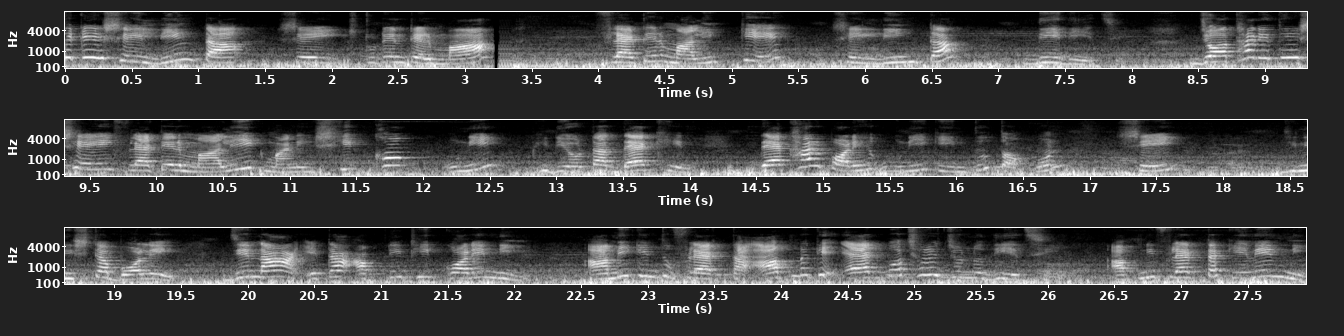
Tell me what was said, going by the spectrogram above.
থেকেই সেই লিঙ্কটা সেই স্টুডেন্টের মা ফ্ল্যাটের মালিককে সেই লিঙ্কটা দিয়ে দিয়েছে। যথারীতি সেই ফ্ল্যাটের মালিক মানে শিক্ষক উনি ভিডিওটা দেখেন। দেখার পরে উনি কিন্তু তখন সেই জিনিসটা বলে যে না, এটা আপনি ঠিক করেননি। আমি কিন্তু ফ্ল্যাটটা আপনাকে এক বছরের জন্য দিয়েছি। আপনি ফ্ল্যাটটা কেনেননি?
